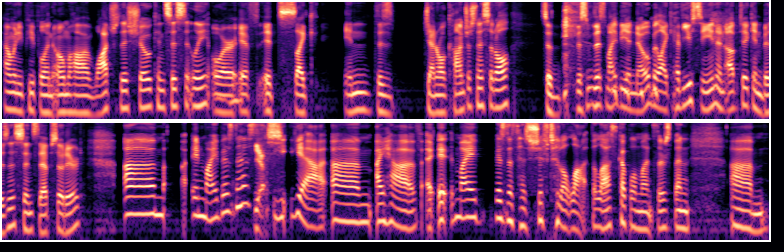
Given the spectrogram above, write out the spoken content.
how many people in Omaha watch this show consistently or Mm-hmm. if it's like in the general consciousness at all. So this this might be a no, but like have you seen an uptick in business since the episode aired? Um, in my business, Yes. Y- yeah, um, I have. It, my business has shifted a lot the last couple of months. There's been, um,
